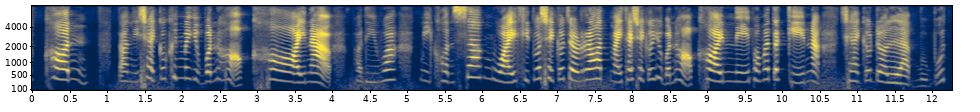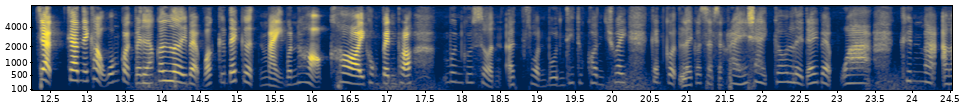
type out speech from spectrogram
ทุกคน ตอนนี้ชัยก็ขึ้นมาอยู่บนหอคอยน่ะ พอดีว่ามีคนสร้างไว้คิดว่าชัยก็จะรอดไหมถ้าชัยก็อยู่บนหอคอยนี้ เพราะเมื่อตะกี้น่ะชัยก็โดนหลับบูบูจัดการในเขาววงกดไปแล้วก็เลยแบบว่าได้เกิดใหม่บนหอคอยคงเป็นเพราะบุญกุศลอส่วนบุญที่ทุกคนช่วยกันกดไลค์กด subscribe ให้ชัยก็เลยได้แบบว่า ขึ้นมาเอา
